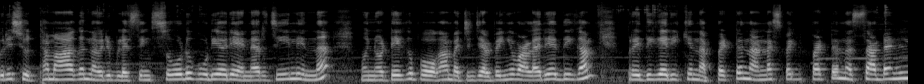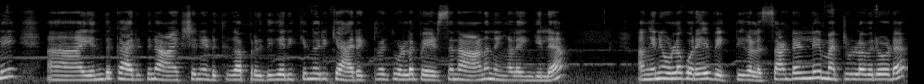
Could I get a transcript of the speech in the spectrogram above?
ഒരു ശുദ്ധമാകുന്ന ഒരു ബ്ലെസ്സിങ്സോട് കൂടിയ ഒരു എനർജിയിൽ നിന്ന് മുന്നോട്ടേക്ക് പോകാൻ പറ്റും. ചിലപ്പോൾ എങ്കിൽ വളരെയധികം പ്രതികരിക്കുന്ന പെട്ടെന്ന് അൺഎക്സ്പെക്ട് പെട്ടെന്ന് സഡൻലി എന്ത് കാര്യത്തിനും ആക്ഷൻ എടുക്കുക പ്രതികരിക്കുന്ന ഒരു ക്യാരക്ടറൊക്കെ ഉള്ള പേഴ്സൺ ആണ് നിങ്ങളെങ്കിൽ അങ്ങനെയുള്ള കുറേ വ്യക്തികൾ സഡൻലി മറ്റുള്ളവരോട്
